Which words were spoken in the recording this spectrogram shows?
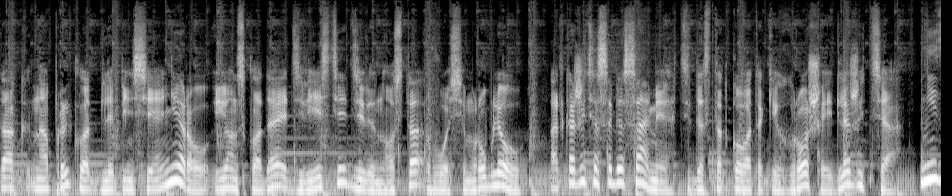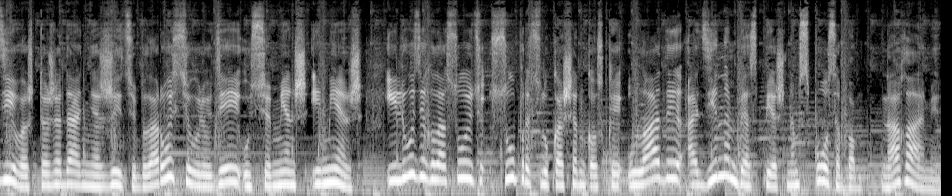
Так напрыклад для пенсіянераў ён складае 298 рублёў. Адкажыце сабе самі ці дастаткова такіх грошай для жыцця? Не дзіва што жаданне жыць у беларусі у людзей людзей усё менш і менш. І людзі галасуюць супраць лукашэнкаўскай улады адзіным бяспечным спосабам нагамі.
